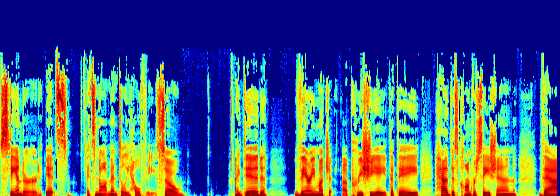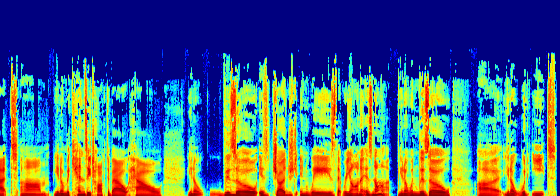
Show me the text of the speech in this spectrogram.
standard. It's, it's not mentally healthy. So I did very much appreciate that they had this conversation that, um, you know, Mackenzie talked about how, you know, Lizzo is judged in ways that Rihanna is not. You know, when Lizzo, uh, you know, would eat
